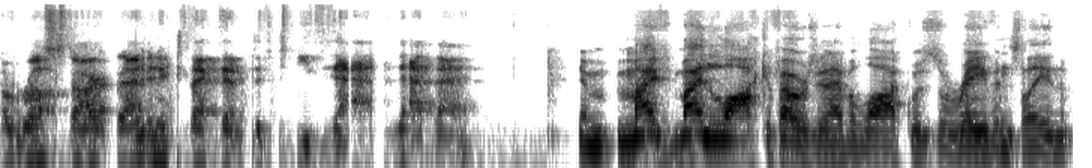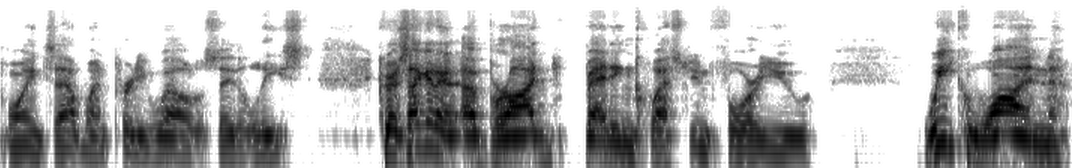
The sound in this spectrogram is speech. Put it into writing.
a rough start, but I didn't expect them to just be that that bad. And my my lock, if I was going to have a lock, was the Ravens laying the points. That went pretty well, to say the least. Chris, I got a, a broad betting question for you. Week one,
